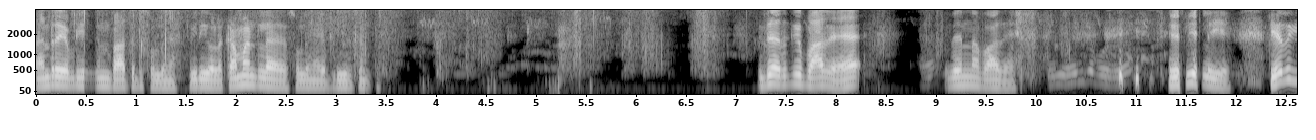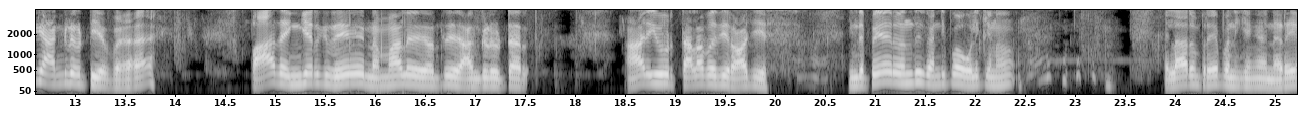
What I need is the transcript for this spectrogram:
கன்று எப்படி இருக்குன்னு பார்த்துட்டு சொல்லுங்கள் வீடியோவில் கமெண்ட்டில் சொல்லுங்கள் எப்படி இருக்குன்ட்டு. இதாக இருக்குது பாதை. இது என்ன பாதை? தெரியலையே. எதுக்கு அங்கே விட்டியப்போ பாதை இங்கே இருக்குது. நம்மால் வந்து அங்கிட்டு விட்டார். ஆரியூர் தளபதி ராஜேஷ். இந்த பேர் வந்து கண்டிப்பாக ஒழிக்கணும். எல்லாரும் ப்ரே பண்ணிக்கோங்க. நிறைய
